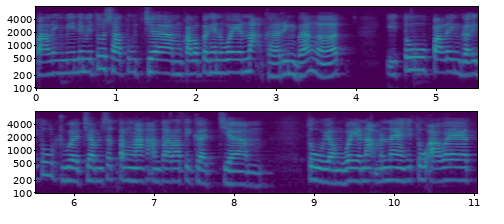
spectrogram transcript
Paling minim itu satu jam. Kalau pengen enak garing banget. Itu paling enggak itu dua jam setengah antara tiga jam. Tuh yang enak meneh itu awet.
